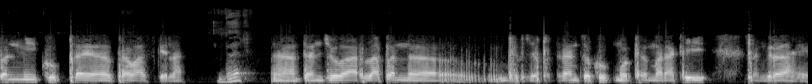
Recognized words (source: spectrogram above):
पण मी खूप प्रवास केला. तंजुवारला पण भुर्जपत्रांचं खूप मोठं मराठी संग्रह आहे.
